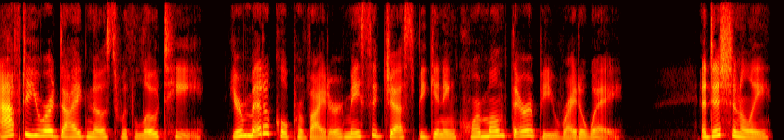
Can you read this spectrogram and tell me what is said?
After you are diagnosed with low T, your medical provider may suggest beginning hormone therapy right away. Additionally,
